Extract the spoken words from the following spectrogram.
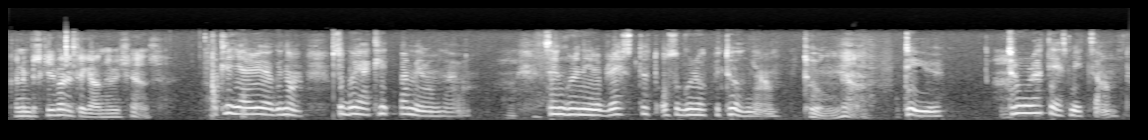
Kan du beskriva lite grann hur det känns? Jag kliar i ögonen. Så börjar jag klippa med dem där va. Sen går det ner i bröstet och så går det upp i tungan. Tungan? Du, tror du att det är smittsamt?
